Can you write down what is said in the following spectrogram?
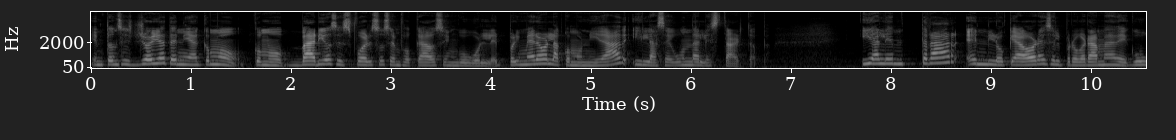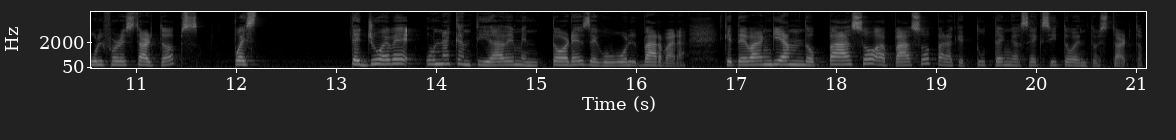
Entonces yo ya tenía como, como varios esfuerzos enfocados en Google. El primero la comunidad y la segunda la startup. Y al entrar en lo que ahora es el programa de Google for Startups, pues te llueve una cantidad de mentores de Google bárbara que te van guiando paso a paso para que tú tengas éxito en tu startup.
